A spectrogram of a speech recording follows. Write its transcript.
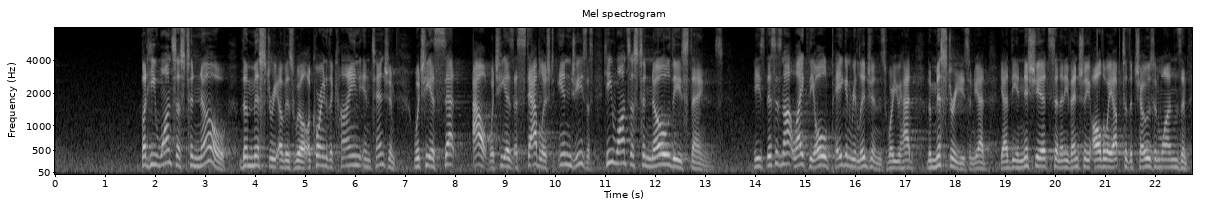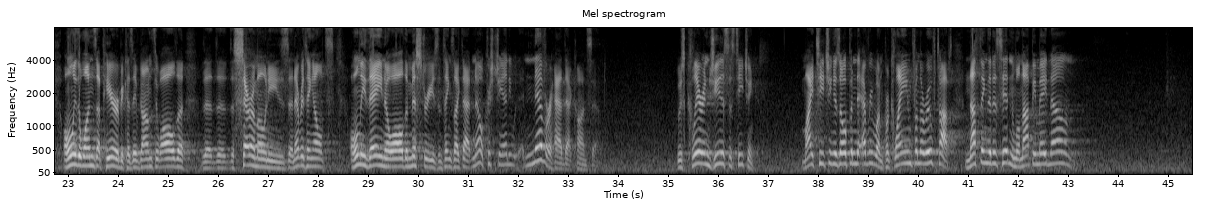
but he wants us to know the mystery of his will according to the kind intention which he has set out, which he has established in Jesus. He wants us to know these things. He's, this is not like the old pagan religions where you had the mysteries and you had, you had the initiates and then eventually all the way up to the chosen ones and only the ones up here because they've gone through all the, the, the, the ceremonies and everything else. Only they know all the mysteries and things like that. No, Christianity never had that concept. It was clear in Jesus' teaching. My teaching is open to everyone. Proclaim from the rooftops. Nothing that is hidden will not be made known.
